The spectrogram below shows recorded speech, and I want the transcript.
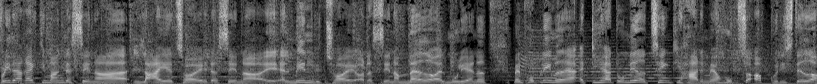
Fordi der er rigtig mange, der sender legetøj, der sender øh, almindeligt tøj, og der sender mad og alt muligt andet. Men problemet er, at de her donerede ting, de har det med at hobe sig op på de steder,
